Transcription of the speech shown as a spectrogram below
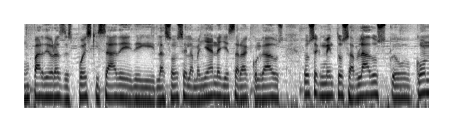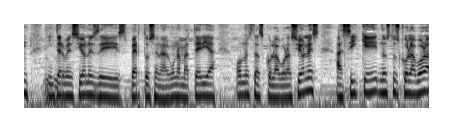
un par de horas después, quizá de, de las 11 de la mañana, ya estarán colgados los segmentos hablados co- con intervenciones de expertos en alguna materia o nuestras colaboraciones. Así que nuestros colaboradores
